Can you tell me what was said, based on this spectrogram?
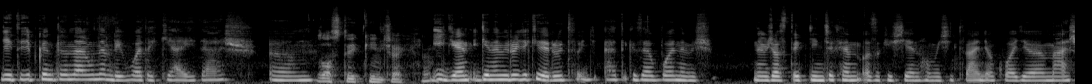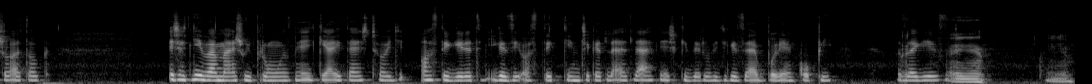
Ugye itt egyébként például nálunk nemrég volt egy kiállítás. Um, Az aszték kincsek, nem? igen, igen, amiről ugye kiderült, hogy hát igazából nem is, nem is aszték kincsek, hanem azok is ilyen hamisítványok, vagy másolatok. És hát nyilván más úgy promózni egy kiállítást, hogy azt ígéret, hogy igazi aszték kincseket lehet látni, és kiderül, hogy igazából ilyen kopi az egész. Igen. Igen.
